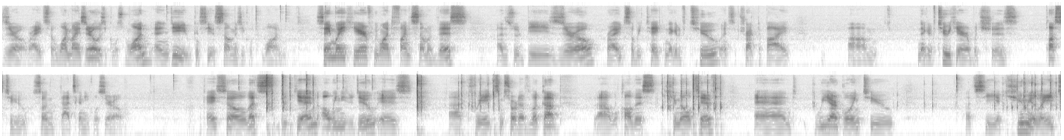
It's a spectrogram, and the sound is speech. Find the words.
0, right? So 1 minus 0 is equals 1, and indeed we can see the sum is equal to 1. Same way here, if we want to find the sum of this, uh, this would be 0, right? So we take negative 2 and subtract it by um, negative 2 here, which is plus 2, so that's going to equal 0. Okay, so let's begin. All we need to do is uh, create some sort of lookup. Uh, we'll call this cumulative, and we are going to, let's see, accumulate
